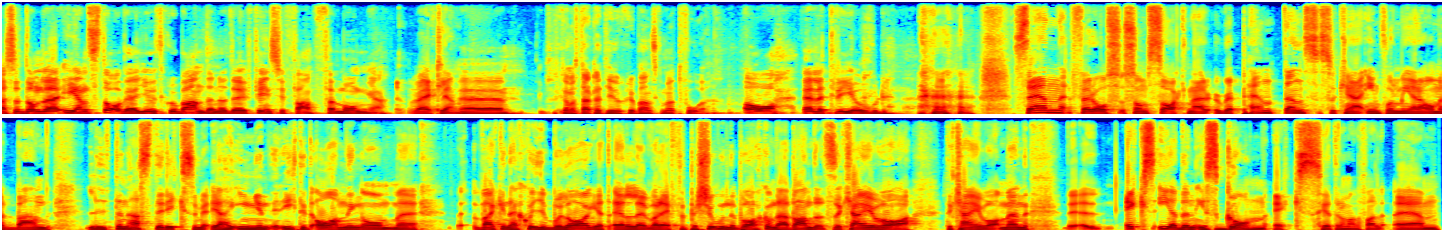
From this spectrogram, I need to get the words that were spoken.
Alltså de där enstaviga Youth Crew-banden, och det finns ju fan för många. Verkligen. Eh, Så ska man starta ett julklubband ska man ha två. ja, eller tre ord. Sen för oss som saknar Repentance så kan jag informera om ett band, liten asterix, som jag, jag har ingen riktigt aning om eh, varken det här skivbolaget eller vad det är för personer bakom det här bandet. Så det kan ju vara, det kan ju vara, men eh, X Eden is gone, X heter de i alla fall. Ehm,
